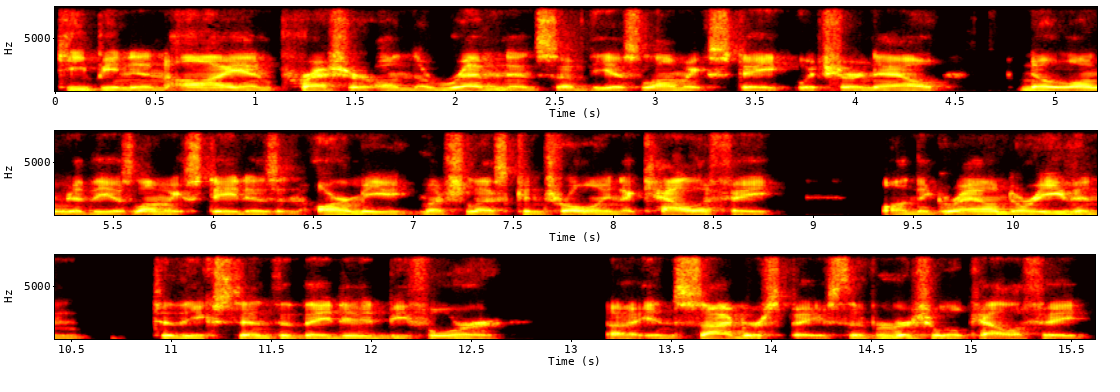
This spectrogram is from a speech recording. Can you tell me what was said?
keeping an eye and pressure on the remnants of the Islamic State, which are now no longer the Islamic State as an army, much less controlling a caliphate on the ground, or even to the extent that they did before uh, in cyberspace, the virtual caliphate.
